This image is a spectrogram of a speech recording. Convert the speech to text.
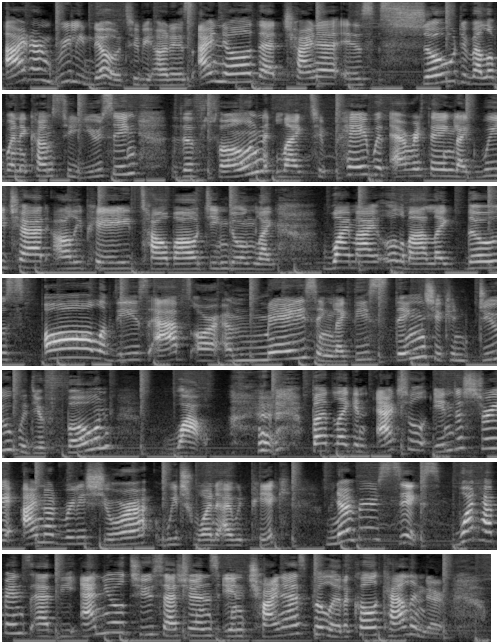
I don't really know to be honest. I know that China is so developed when it comes to using the phone like to pay with everything like WeChat, Alipay, Taobao, Jingdong, like Waimai, Ele.me, like those all of these apps are amazing. Like these things you can do with your phone wow. But like an actual industry I'm not really sure which one I would pick. Number six what happens at the annual two sessions in China's political calendar?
